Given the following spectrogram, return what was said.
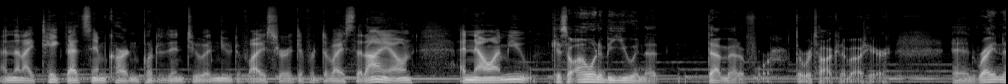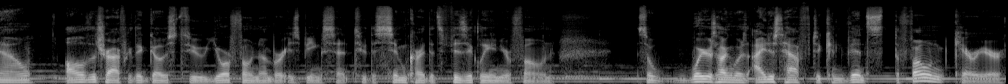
And then I take that SIM card and put it into a new device or a different device that I own. And now I'm you. Okay, so I want to be you in that, that metaphor that we're talking about here. And right now, all of the traffic that goes to your phone number is being sent to the SIM card that's physically in your phone. So, what you're talking about is I just have to convince the phone carrier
